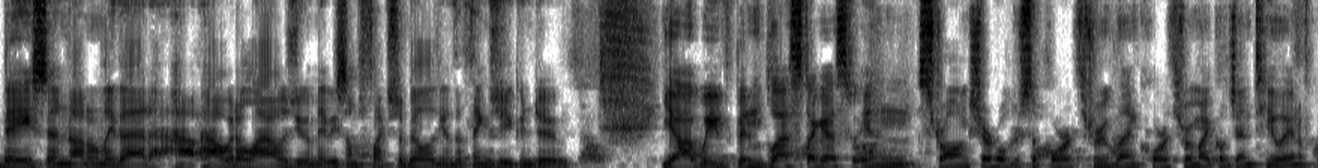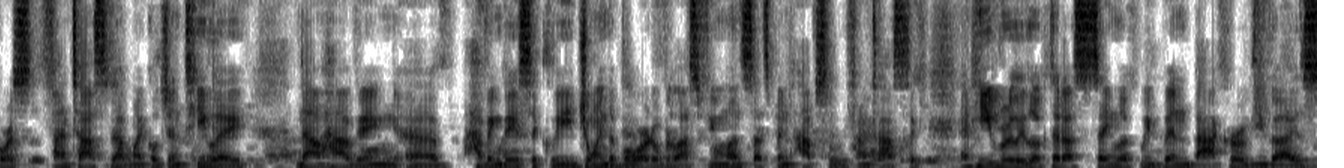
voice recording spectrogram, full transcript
base, and not only that, how, how it allows you maybe some flexibility in the things you can do. Yeah, we've been blessed, I guess, in strong shareholder support through Glencore, through Michael Gentile, and of course, fantastic to have Michael Gentile now having uh, having basically joined the board over the last few months. That's been absolutely fantastic, and he really looked at us saying, "Look, we've been backer of you guys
